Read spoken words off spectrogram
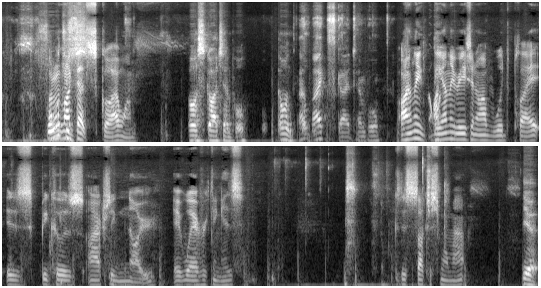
I don't like is- that sky one. Oh, Sky Temple. That one. I like Sky Temple. I only the only reason I would play it is because I actually know it, where everything is. Because it's such a small map. Yeah,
